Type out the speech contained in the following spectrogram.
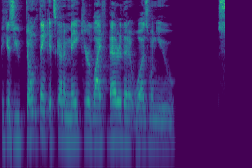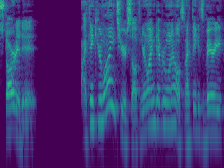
because you don't think it's going to make your life better than it was when you started it, I think you're lying to yourself and you're lying to everyone else. And I think it's very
